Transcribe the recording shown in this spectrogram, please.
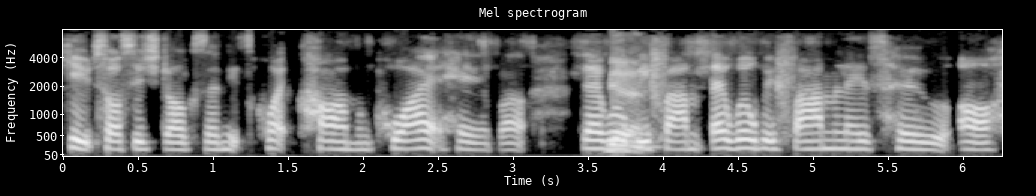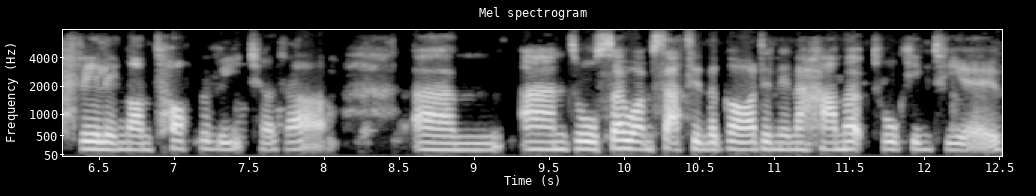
cute sausage dogs, and it's quite calm and quiet here. But there will yeah. be fam- there will be families who are feeling on top of each other, um, and also, I'm sat in the garden in a hammock talking to you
